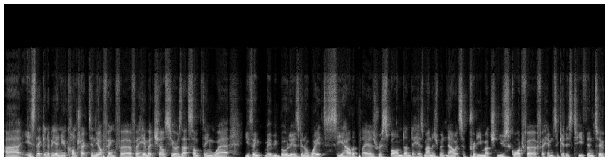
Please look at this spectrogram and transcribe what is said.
Uh, is there going to be a new contract in the offing for, for him at Chelsea, or is that something where you think maybe Boehly is going to wait to see how the players respond under his management? Now it's a pretty much new squad for, for him to get his teeth into.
